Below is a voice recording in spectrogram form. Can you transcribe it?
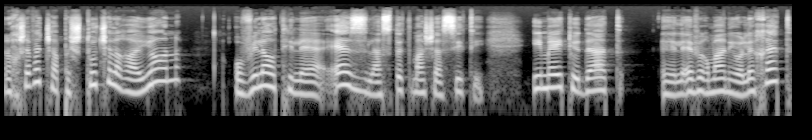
אני חושבת שהפשטות של הרעיון הובילה אותי להעז לעשות את מה שעשיתי. אם הייתי יודעת אה, לעבר מה אני הולכת,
